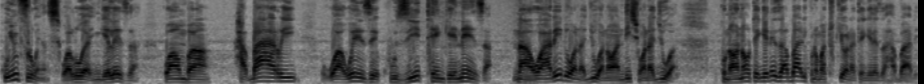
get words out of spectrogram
kuinfluence wa lugha ya Kiingereza kwamba habari waweze kuzitengeneza na mm. Wahariri wanajua na waandishi wanajua, kuna wanaotengeneza habari, kuna matukio wanatengeneza habari.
